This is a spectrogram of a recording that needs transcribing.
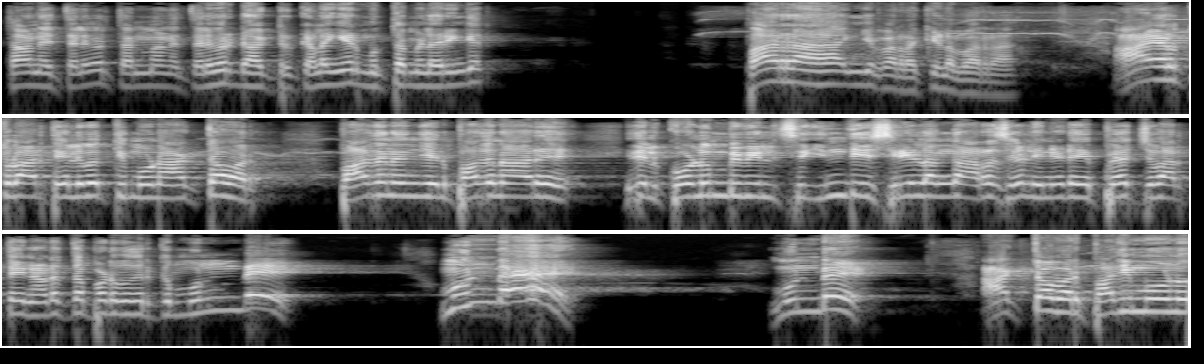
தானே தலைவர் தன்மான தலைவர் டாக்டர் கலைஞர் முத்தமிழறிஞர். பாரா இங்கே பாரா கீழே பாரா. ஆயிரத்தி தொள்ளாயிரத்தி எழுபத்தி மூணு அக்டோபர் பதினஞ்சு பதினாறு இதில் கொழும்புவில் சி- இந்திய ஸ்ரீலங்கா அரசுகளினிடையே பேச்சுவார்த்தை நடத்தப்படுவதற்கு முன்பே முன்பே முன்பே அக்டோபர் பதிமூணு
